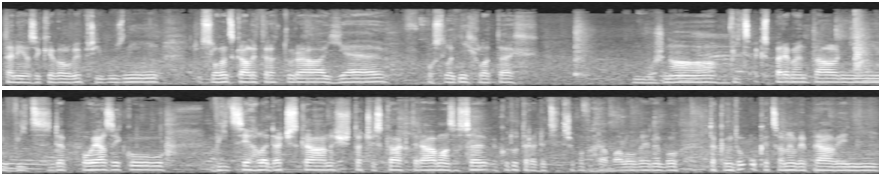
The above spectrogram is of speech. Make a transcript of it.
Ten jazyk je velmi příbuzný. Slovenská literatura je v posledních letech možná víc experimentální, víc jde po jazyku, víc je hledačská než ta česká, která má zase jako tu tradici třeba v Hrabalovi nebo v takovém tom ukecaném vyprávění.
